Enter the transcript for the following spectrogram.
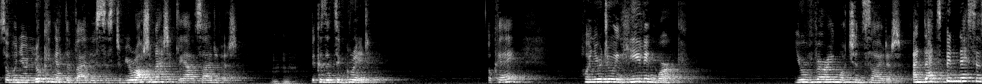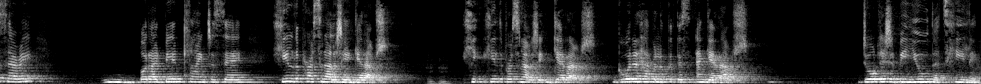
So when you're looking at the value system, you're automatically outside of it. Because it's a grid. Okay? When you're doing healing work, you're very much inside it. And that's been necessary, but I'd be inclined to say heal the personality and get out. Mm-hmm. He- heal the personality and get out. Go in and have a look at this and get out. Don't let it be you that's healing.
